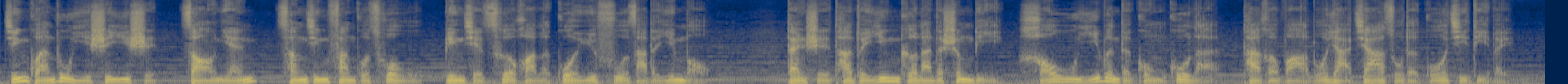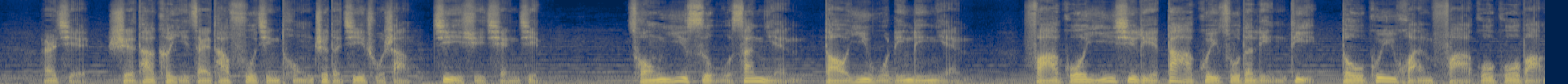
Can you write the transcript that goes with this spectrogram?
尽管路易十一世早年曾经犯过错误，并且策划了过于复杂的阴谋，但是他对英格兰的胜利毫无疑问地巩固了他和瓦罗亚家族的国际地位，而且使他可以在他父亲统治的基础上继续前进。从1453年到1500年。法国一系列大贵族的领地都归还法国国王，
